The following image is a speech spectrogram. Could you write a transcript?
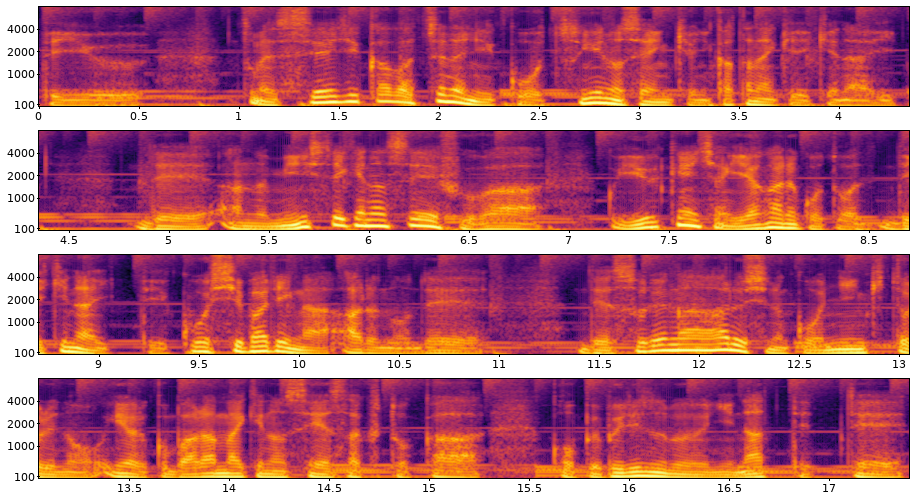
ていうつまり政治家は常にこう次の選挙に勝たなきゃいけない。であの民主的な政府は有権者が嫌がることはできないっていうこう縛りがあるのででそれがある種のこう人気取りのいわゆるこうばらまきの政策とかこうポピリズムになってって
